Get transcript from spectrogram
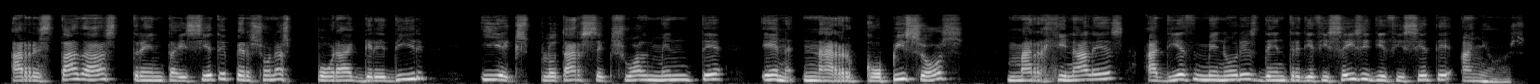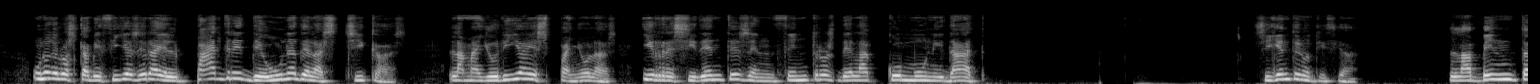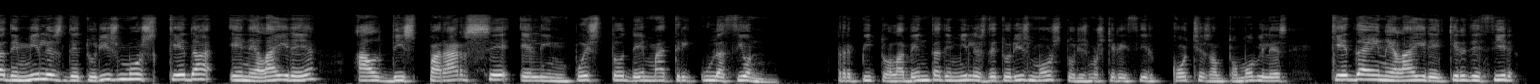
Arrestadas 37 personas por agredir y explotar sexualmente en narcopisos marginales a 10 menores de entre 16 y 17 años. Uno de los cabecillas era el padre de una de las chicas, la mayoría españolas y residentes en centros de la comunidad. Siguiente noticia. La venta de miles de turismos queda en el aire al dispararse el impuesto de matriculación. Repito, la venta de miles de turismos, turismos quiere decir coches, automóviles, queda en el aire, quiere decir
